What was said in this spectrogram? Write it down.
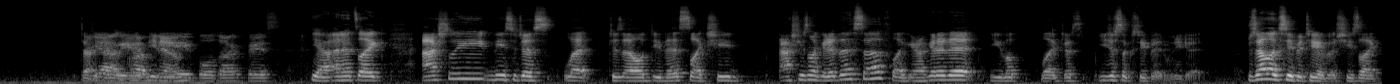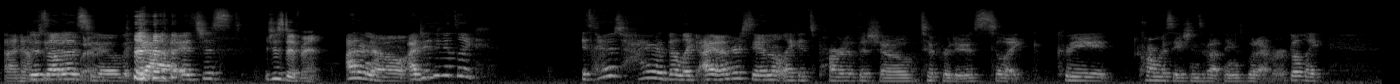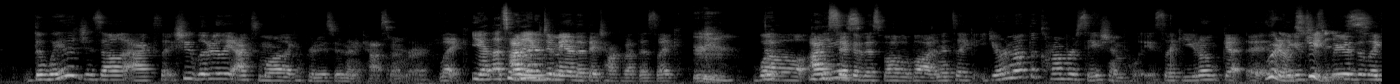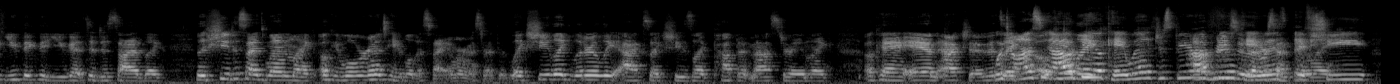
dark yeah, and weird, you know. bulldog face. Yeah, and it's like Ashley needs to just let Giselle do this. Like she Ashley's not good at this stuff. Like you're not good at it. You look like just you just look stupid when you do it. Gizelle looks stupid too, but she's like I know. I'm Gizelle does too, but yeah, it's just it's just different. I don't know. I do think it's like it's kind of tired that like I understand that like it's part of the show to produce to like create conversations about things whatever, but like the way that Gizelle acts like she literally acts more like a producer than a cast member. Like Yeah, that's I'm gonna demand that they talk about this. Like, well, the I'm sick is- of this, blah blah blah, and it's like you're not the conversation police. Like, you don't get it. We're like, it's just weird that like you think that you get to decide. Like, like she decides when like okay, well we're gonna table this fight and we're gonna start this. Like she like literally acts like she's like puppet mastering. Like, okay, and action. It's Which like, honestly, okay, I would be okay with. Just be a I would be producer okay or with something. if like, she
